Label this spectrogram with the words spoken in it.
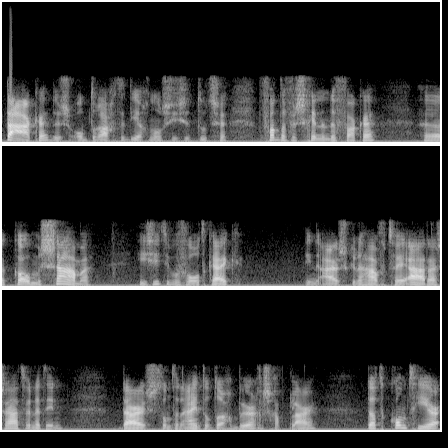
taken, dus opdrachten, diagnostische toetsen, van de verschillende vakken, uh, komen samen. Hier ziet u bijvoorbeeld, kijk, in de aardrijkskunde HAVO 2a, daar zaten we net in. Daar stond een eindopdracht burgerschap klaar dat komt hier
